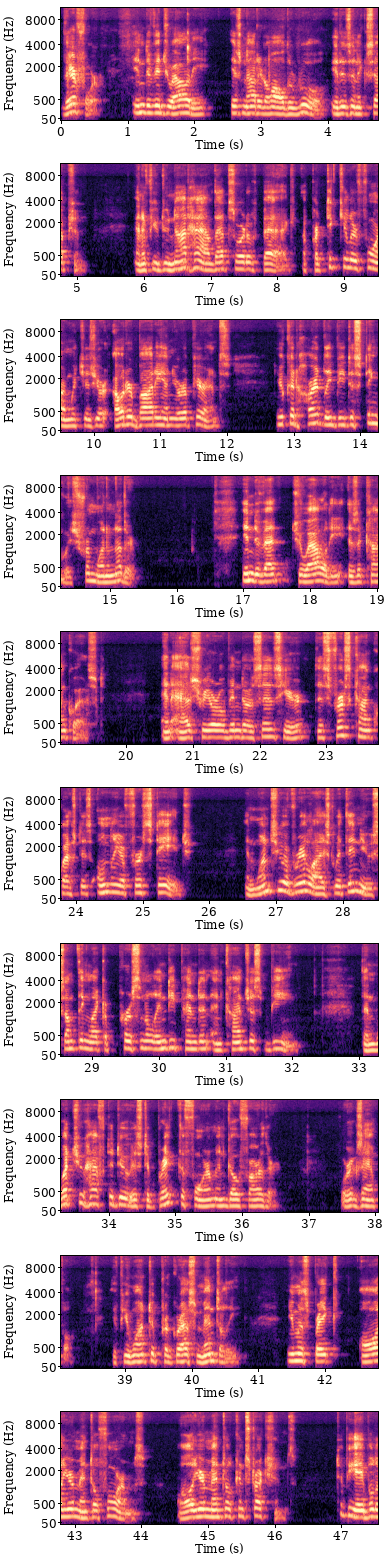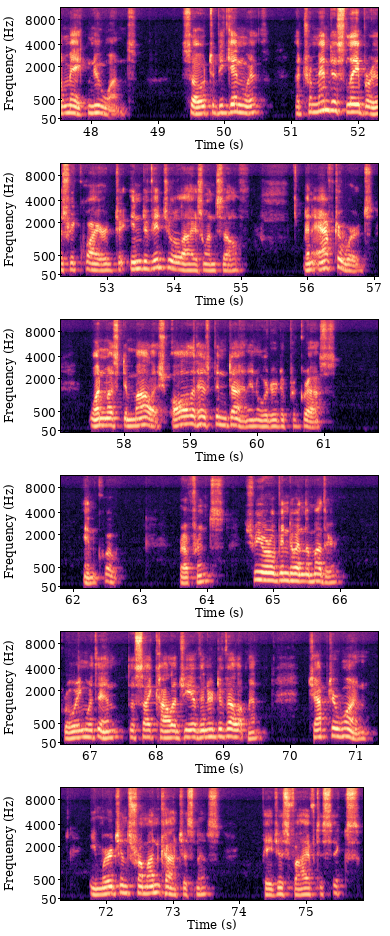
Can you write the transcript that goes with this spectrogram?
Therefore, individuality is not at all the rule, it is an exception. And if you do not have that sort of bag, a particular form which is your outer body and your appearance, you could hardly be distinguished from one another. Individuality is a conquest. And as Sri Aurobindo says here, this first conquest is only a first stage. And once you have realized within you something like a personal, independent, and conscious being, then what you have to do is to break the form and go farther. For example, if you want to progress mentally, you must break all your mental forms, all your mental constructions, to be able to make new ones. So, to begin with, a tremendous labor is required to individualize oneself, and afterwards, one must demolish all that has been done in order to progress. End quote. Reference Sri Aurobindo and the Mother, Growing Within the Psychology of Inner Development, Chapter 1 Emergence from Unconsciousness, pages 5 to 6.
